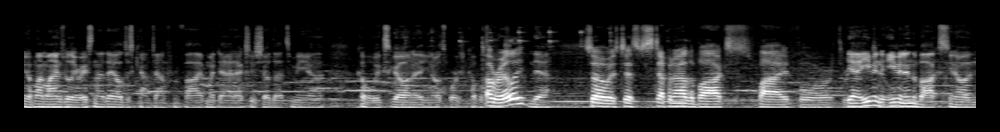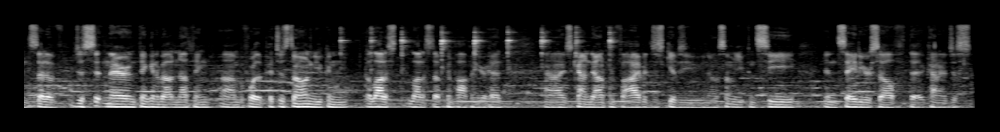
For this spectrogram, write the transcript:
You know, if my mind's really racing that day, I'll just count down from five. My dad actually showed that to me uh, a couple weeks ago, and it, you know, it's worked a couple. Times. Oh, times. really? Yeah. So it's just stepping out of the box, five, four, three. Yeah, even two, even in the box, you know, instead of just sitting there and thinking about nothing um, before the pitch is thrown, you can a lot of a lot of stuff can pop into your head. Uh, just counting down from five, it just gives you you know something you can see and say to yourself that kind of just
